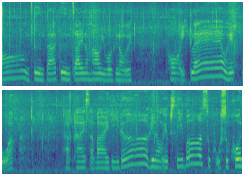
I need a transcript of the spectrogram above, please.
้องตื่นตาตื่นใจน้ำเฮาอยู่บ่พี่น้องเอ้ยพออีกแล้วเฮ็ดปวกทักทายสบายดีเด้อพี่น้อง FC เบิร์สุขุสุคน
